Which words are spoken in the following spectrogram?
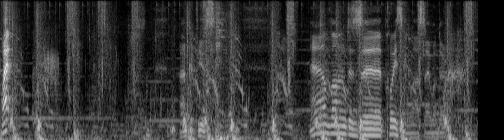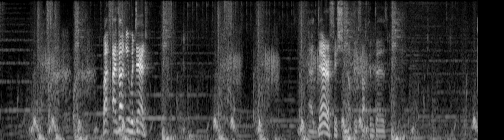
What? I'm confused. How long does uh, poisoning last, I wonder? What? I thought you were dead! How dare a fish not be fucking dead?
